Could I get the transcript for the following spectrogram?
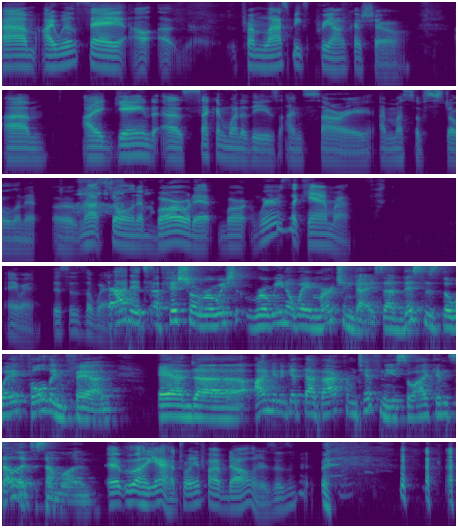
um, I will say, uh, uh, from last week's Priyanka show, um, I gained a second one of these. I'm sorry, I must have stolen it, or not stolen it, borrowed it. Bor- Where's the camera? Anyway, this is the way. That is official Rowena Way merchandise. Uh, this is the Way folding fan. And uh, I'm going to get that back from Tiffany so I can sell it to someone. Uh, well, yeah, twenty five dollars, isn't it?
